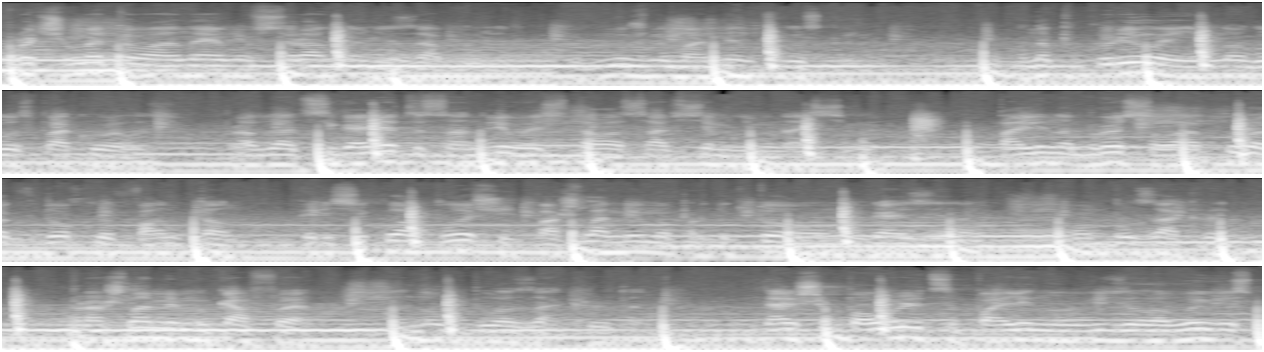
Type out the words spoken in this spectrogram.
Впрочем, этого она ему все равно не забудет. В нужный момент выскажет. Она покурила и немного успокоилась. Правда, от сигареты сонливость стала совсем невыносимой. Полина бросила окурок в дохлый фонтан, пересекла площадь, пошла мимо продуктового магазина. Он был закрыт. Прошла мимо кафе. Оно было закрыто. Дальше по улице Полина увидела вывеску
